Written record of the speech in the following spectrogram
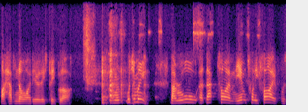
I have no idea who these people are. I went, what do you mean? They were all at that time. The M25 was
